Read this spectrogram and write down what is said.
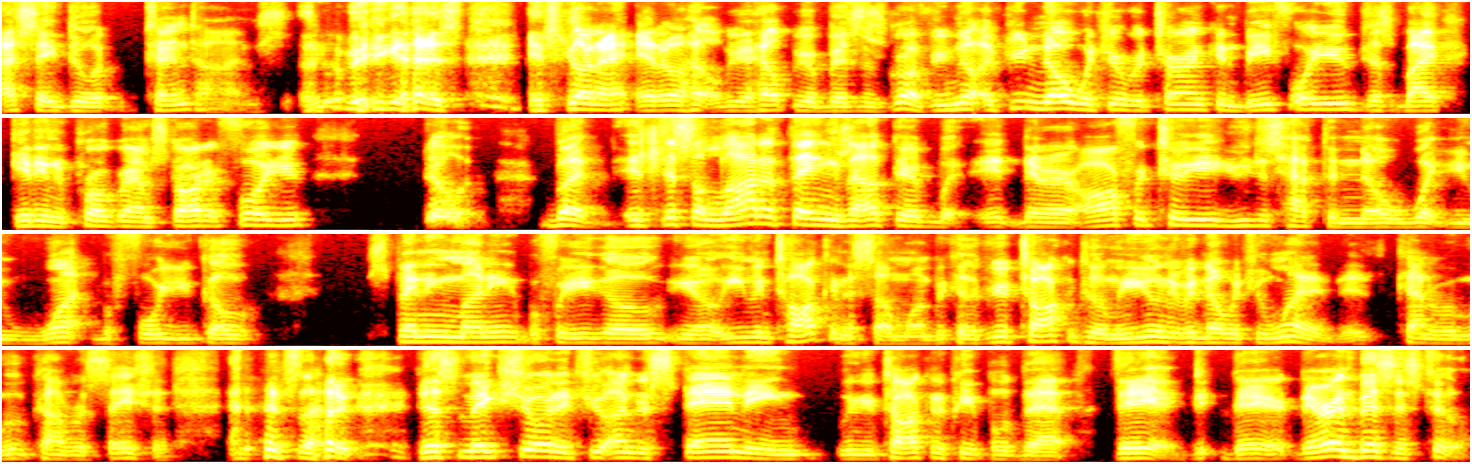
I say do it 10 times because it's gonna it'll help you help your business grow. If you know if you know what your return can be for you just by getting the program started for you, do it. But it's just a lot of things out there but it, that are offered to you you just have to know what you want before you go spending money before you go you know even talking to someone because if you're talking to them you don't even know what you want it, it's kind of a moot conversation. So just make sure that you're understanding when you're talking to people that they they're they're in business too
